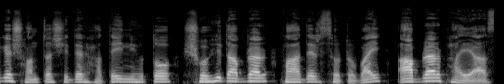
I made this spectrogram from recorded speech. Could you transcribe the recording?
ছাত্রলীগের সন্ত্রাসীদের হাতেই নিহত শহীদ আবরার ফাহাদের ছোট ভাই আবরার ফায়াস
